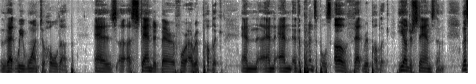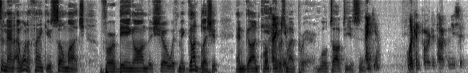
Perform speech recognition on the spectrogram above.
that we want to hold up as a, a standard bearer for our republic and and and the principles of that republic. He understands them. Listen, man, I want to thank you so much for being on the show with me. God bless you, and God keep well, you, you is my prayer. We'll talk to you soon. Thank you. Talking to you soon.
